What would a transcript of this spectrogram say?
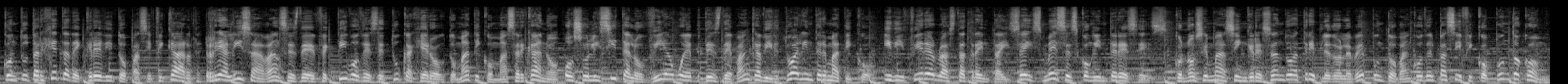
Con tu tarjeta de crédito Pacificard, realiza avances de efectivo desde tu cajero automático más cercano o solicítalo vía web desde Banca Virtual Intermático y difiérelo hasta 36 meses con intereses. Conoce más ingresando a www.bancodelpacifico.com.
